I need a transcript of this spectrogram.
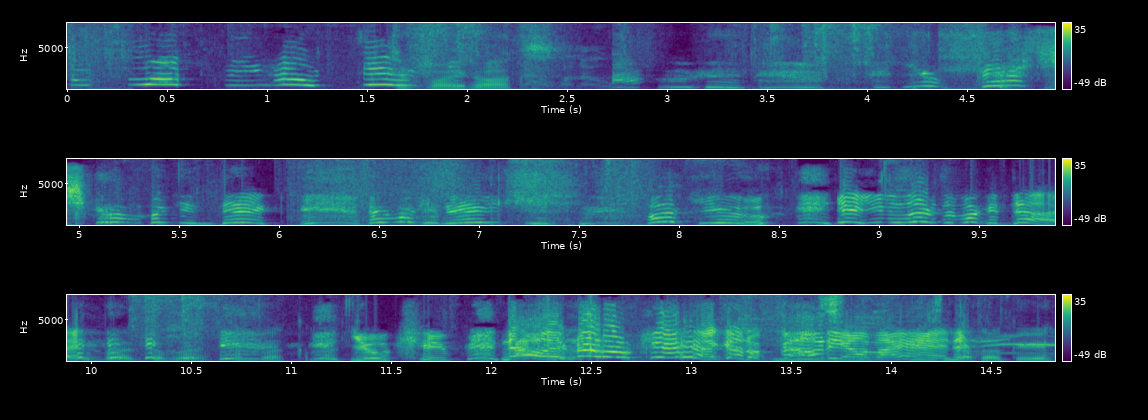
You blocked me, how dare Survive, Ox. you bitch, you fucking dick! I fucking hate you! Fuck you! Yeah, you deserve to fucking die! Come back, come back, come back, come back. You okay? No, I'm not okay! I got a bounty on my He's head! not okay.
